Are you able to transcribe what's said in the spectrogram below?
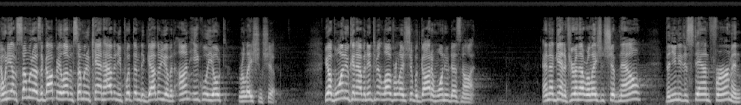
And when you have someone who has agape love and someone who can't have it, and you put them together, you have an unequally yoked relationship. You have one who can have an intimate love relationship with God and one who does not. And again, if you're in that relationship now, then you need to stand firm and,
